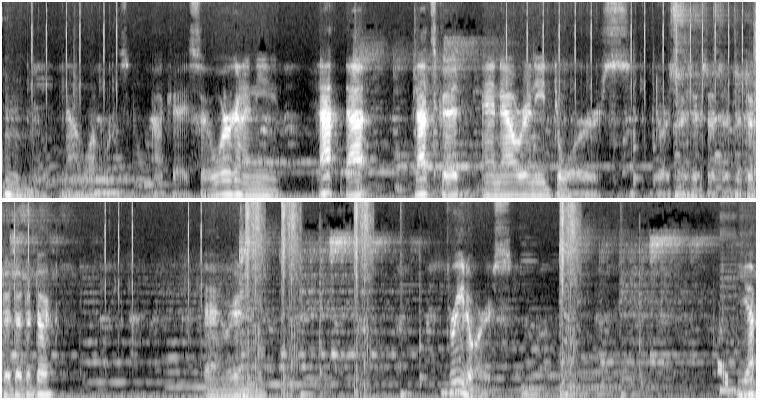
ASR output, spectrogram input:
Hmm, okay, so we're gonna need that, that, that's good, and now we're gonna need doors. Doors, doors, doors, doors, doors, door, door, door, door, door. And we're gonna need three doors. Yep.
